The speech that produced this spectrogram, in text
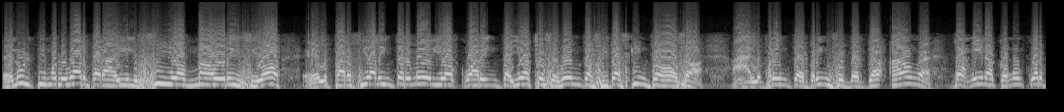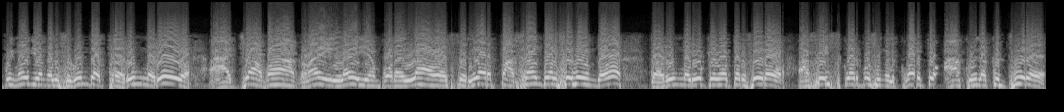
El último lugar para Ilcio Mauricio. El parcial intermedio 48 segundos y dos quintos. Al frente Príncipe Dawn domina con un cuerpo y medio en el segundo Terun Merú. Allá va Gray Legend por el lado exterior pasando al segundo. Terun Merú quedó tercero a seis cuerpos en el cuarto. Aquila Culture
